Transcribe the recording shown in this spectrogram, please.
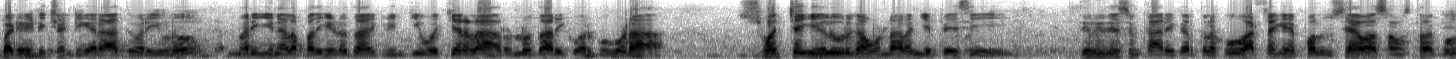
బడేటి చంటి గారి ఆధ్వర్యంలో మరి ఈ నెల పదిహేడో తారీఖు నుంచి వచ్చే నెల రెండో తారీఖు వరకు కూడా స్వచ్ఛ ఏలూరుగా ఉండాలని చెప్పేసి తెలుగుదేశం కార్యకర్తలకు అట్లాగే పలు సేవా సంస్థలకు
